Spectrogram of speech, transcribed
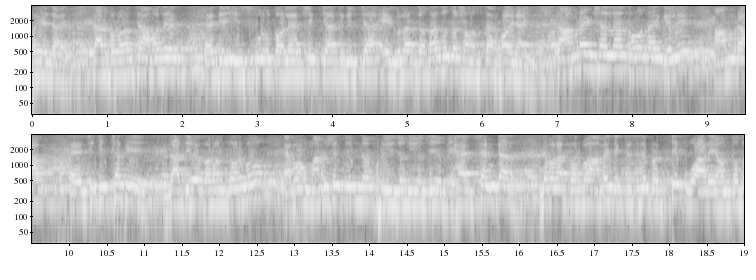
হয়ে যায়। তারপরে হচ্ছে আমাদের যে স্কুল, কলেজ, শিক্ষা, চিকিৎসা, এগুলোর যথাযথ সংস্কার হয় নাই। তা আমরা ইনশাল্লাহ ক্ষমতায় গেলে আমরা চিকিৎসাকে জাতীয়করণ করব এবং মানুষের জন্য প্রয়োজনীয় হেলথ সেন্টার ডেভেলপ করব, আমি দেখতেছি যে প্রত্যেক ওয়ার্ডে অন্তত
